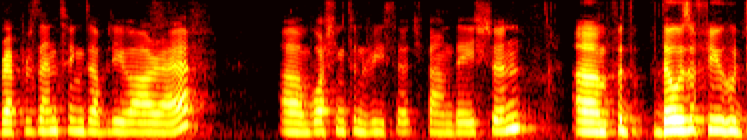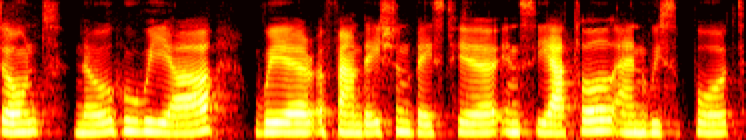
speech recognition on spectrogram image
representing WRF, um, Washington Research Foundation. Um, for th- those of you who don't know who we are, we're a foundation based here in Seattle, and we support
